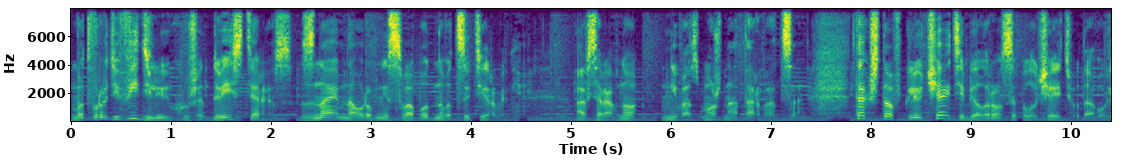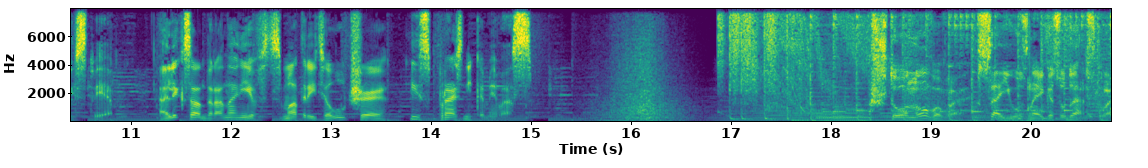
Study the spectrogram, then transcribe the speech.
Вот вроде видели их уже 200 раз, знаем на уровне свободного цитирования – а все равно невозможно оторваться. Так что включайте «Белрос» и получайте удовольствие. Александр Ананьев, смотрите лучше и с праздниками вас! Что нового в союзное государство?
